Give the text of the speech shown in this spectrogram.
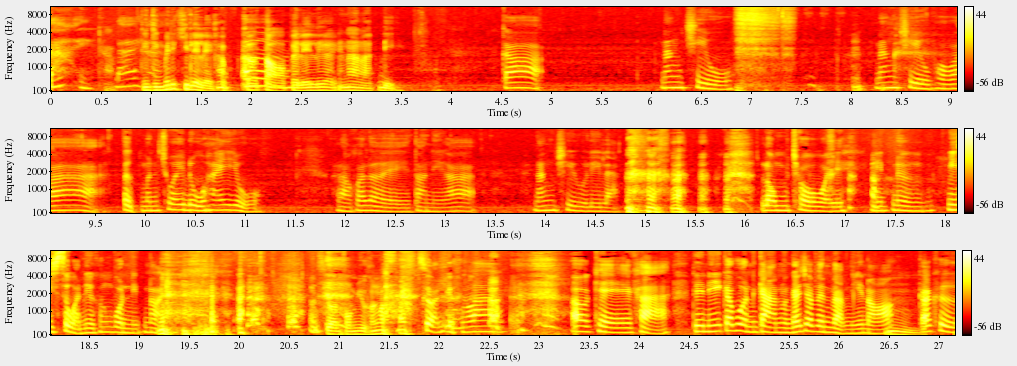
ได้ครับได้จริง ๆ ไม่ได้คิดเลยเลยครับ ก็เออต่อไปเรื่อยๆน่ารักดีๆก็นั่งชิลนั่งชิลเพราะว่าตึกมันช่วยดูให้อยู่ เราก็เลยตอนนี้ก็นั่งชิลรีแลกซ์ลมโชย นิดนึง มีสวนอยู่ข้างบนนิดหน่อยส่วนผมอยู่ข้างล่างส่วนอยู่ข้างล่าง โอเคค่ะ ทีนี้กระบวนการมันก็จะเป็นแบบนี้เนาะอืมก็คือ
